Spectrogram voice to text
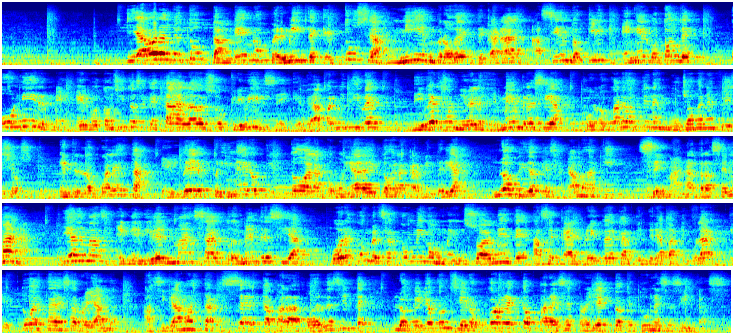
Y ahora YouTube también nos permite que tú seas miembro de este canal haciendo clic en el botón de unirme, el botoncito ese que está al lado de suscribirse y que te va a permitir ver diversos niveles de membresía con los cuales obtienes muchos beneficios, entre los cuales está el ver primero que toda la comunidad de adictos a la carpintería los videos que sacamos aquí semana tras semana. Y además en el nivel más alto de membresía podrás conversar conmigo mensualmente acerca del proyecto de carpintería particular que tú estás desarrollando. Así que vamos a estar cerca para poder decirte lo que yo considero correcto para ese proyecto que tú necesitas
